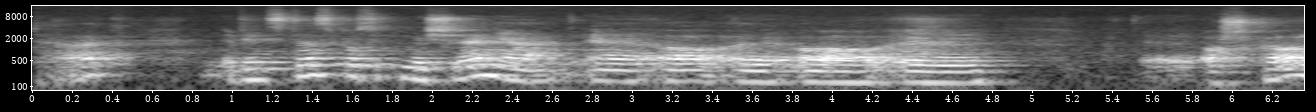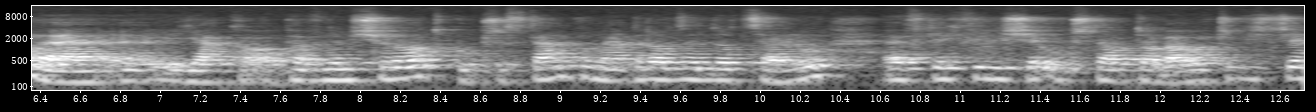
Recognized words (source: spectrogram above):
Tak? Więc ten sposób myślenia e, o, e, o, e, o szkole jako o pewnym środku, przystanku na drodze do celu w tej chwili się ukształtował. Oczywiście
